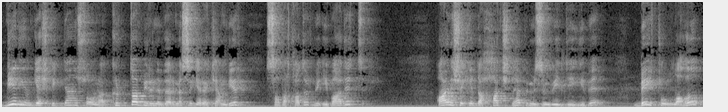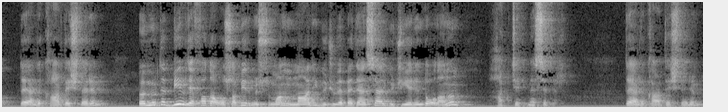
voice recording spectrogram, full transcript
bir yıl geçtikten sonra kırkta birini vermesi gereken bir sadakadır, bir ibadettir. Aynı şekilde haç hepimizin bildiği gibi Beytullah'ı değerli kardeşlerim ömürde bir defa da olsa bir Müslümanın mali gücü ve bedensel gücü yerinde olanın hac etmesidir. Değerli kardeşlerim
